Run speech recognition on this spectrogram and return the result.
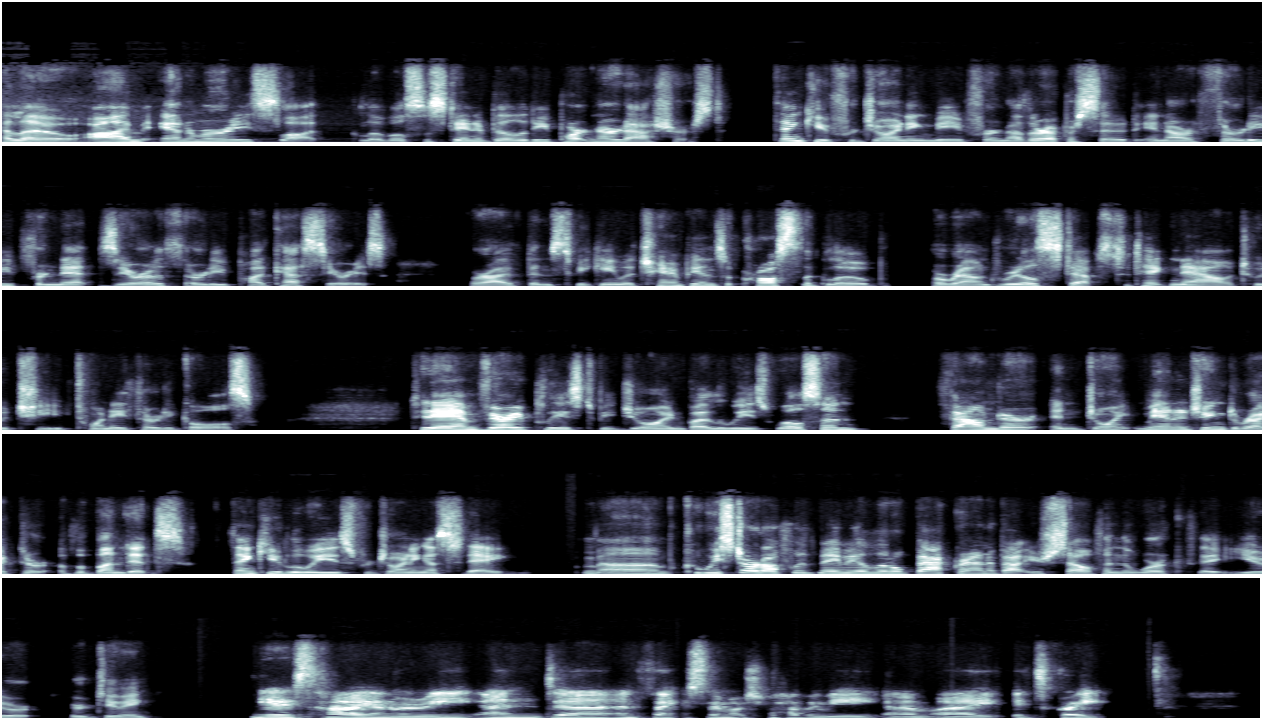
Hello, I'm Anna Marie Slot, Global Sustainability Partner at Ashurst. Thank you for joining me for another episode in our 30 for Net Zero 30 podcast series, where I've been speaking with champions across the globe around real steps to take now to achieve 2030 goals. Today, I'm very pleased to be joined by Louise Wilson, founder and joint managing director of Abundance. Thank you, Louise, for joining us today. Um, could we start off with maybe a little background about yourself and the work that you're, you're doing? Yes, hi Anne Marie, and uh, and thanks so much for having me. Um, I it's great.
